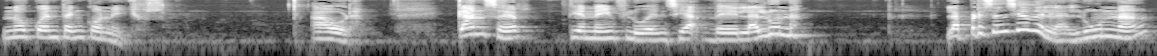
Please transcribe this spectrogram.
no cuenten con ellos. Ahora, cáncer tiene influencia de la luna. La presencia de la luna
